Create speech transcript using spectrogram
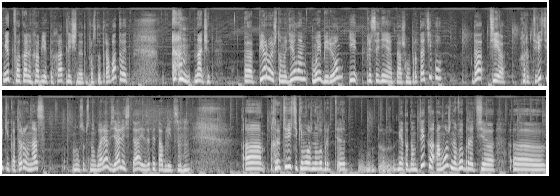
метод фокальных объектов отлично это просто отрабатывает. Значит, э, первое, что мы делаем, мы берем и присоединяем к нашему прототипу да, те характеристики, которые у нас ну, собственно говоря, взялись да, из этой таблицы. Угу. Характеристики можно выбрать э, методом тыка, а можно выбрать э, э,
